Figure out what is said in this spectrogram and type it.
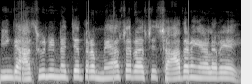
நீங்கள் அஸ்வினி நட்சத்திரம் மேச ராசி சாதனையாளரே.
